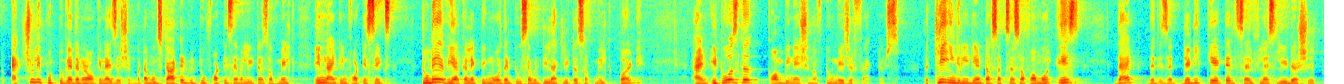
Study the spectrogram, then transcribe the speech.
to actually put together an organization. But Amul started with 247 liters of milk in 1946. Today we are collecting more than 270 lakh liters of milk per day. And it was the combination of two major factors. The key ingredient of success of Amul is that there is a dedicated selfless leadership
